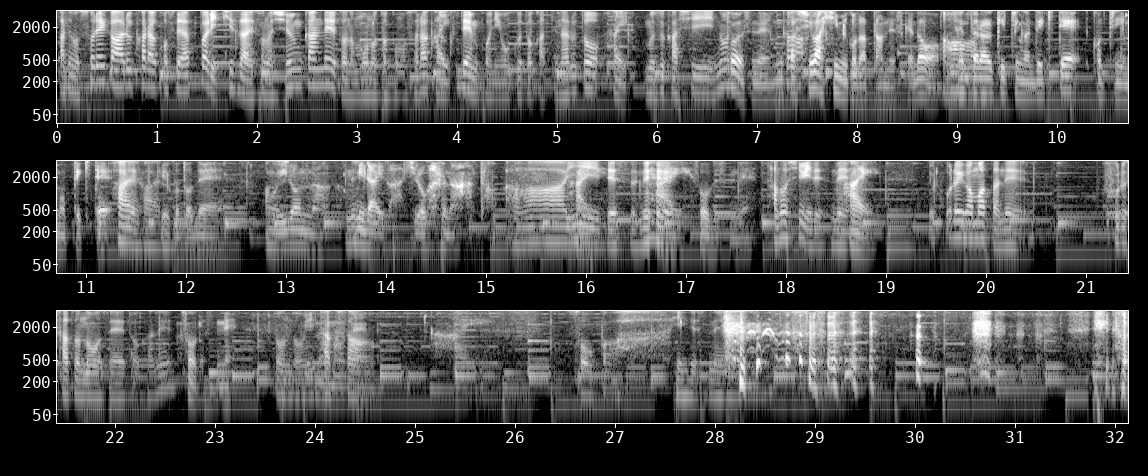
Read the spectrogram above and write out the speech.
あでもそれがあるからこそやっぱり機材その瞬間冷凍のものとかもそれは各店舗に置くとかってなるとはい。難しいの、そうですね。昔は卑弥呼だったんですけどセントラルキッチンができてこっちに持ってきてはいはい。ということであもういろんな未来が広がるなと、ああはい。いいですね、はい。そうですね。楽しみですね、はい。でこれがまたねふるさと納税とかね。そうですね。どんどんたくさん。はい。そうか。いいですね。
